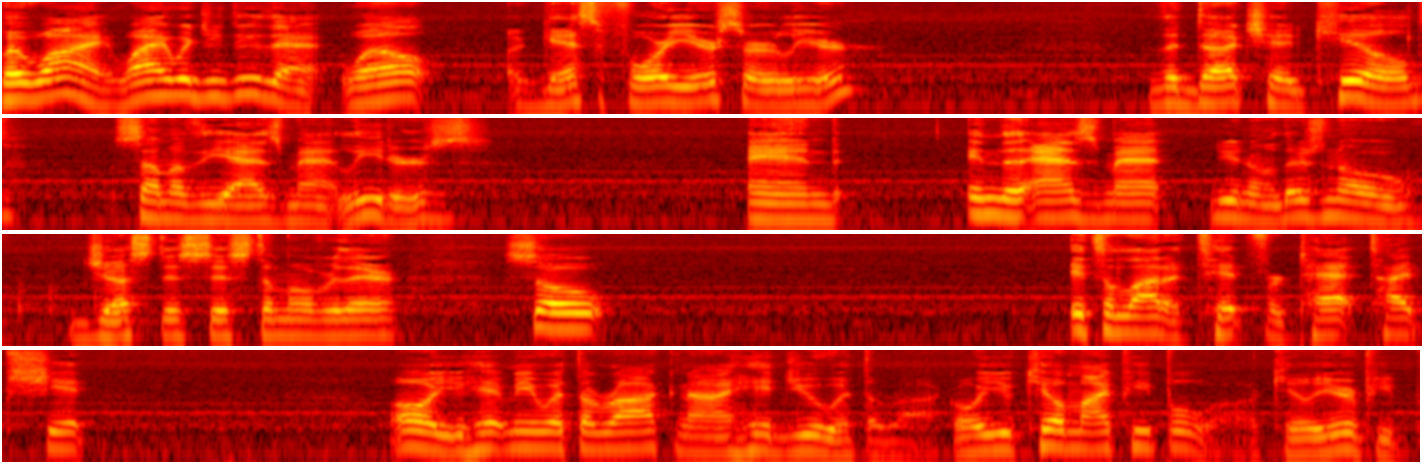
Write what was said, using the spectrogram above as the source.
But why? Why would you do that? Well, I guess four years earlier, the Dutch had killed some of the Asmat leaders, and in the Asmat you know, there's no justice system over there. So it's a lot of tit for tat type shit. Oh, you hit me with the rock? Nah, I hit you with the rock. Oh, you kill my people? Well, I'll kill your people.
